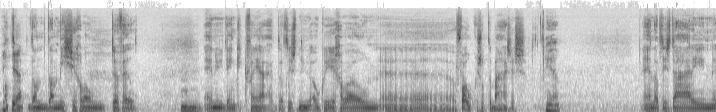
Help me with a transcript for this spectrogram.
Want Ja. dan, dan, mis je gewoon te veel. En nu denk ik van ja, dat is nu ook weer gewoon eh, focus op de basis. Ja. En dat is daarin, eh,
